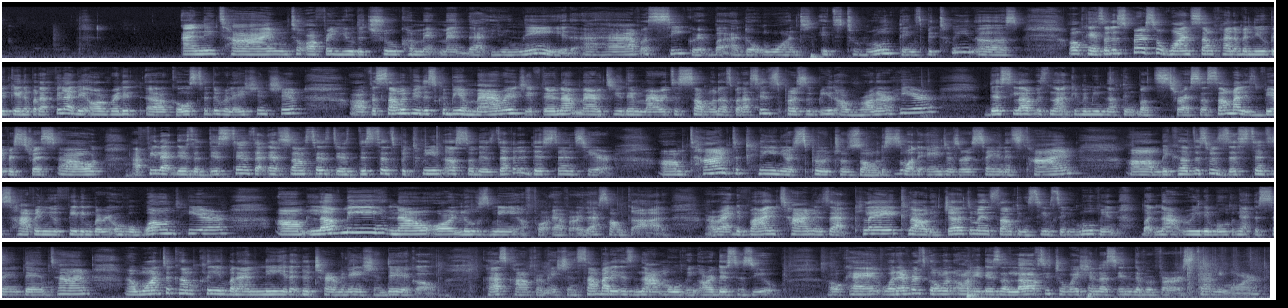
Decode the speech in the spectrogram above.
I need time to offer you the true commitment that you need. I have a secret, but I don't want it to ruin things between us. Okay, so this person wants some kind of a new beginning, but I feel like they already uh, ghosted the relationship. Uh, for some of you, this could be a marriage. If they're not married to you, they're married to someone else. But I see this person being a runner here this love is not giving me nothing but stress. So somebody's very stressed out. I feel like there's a distance. Like that song says, there's distance between us. So there's definitely distance here. Um, time to clean your spiritual zone. This is what the angels are saying. It's time. Um, because this resistance is having you feeling very overwhelmed here. Um, love me now or lose me forever. That's on God. All right. Divine time is at play. Cloudy judgment. Something seems to be moving, but not really moving at the same damn time. I want to come clean, but I need a determination. There you go. That's confirmation. Somebody is not moving, or this is you. Okay. Whatever's going on, it is a love situation that's in the reverse. Tell me more.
